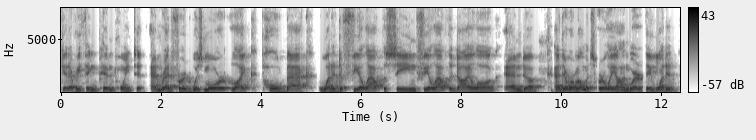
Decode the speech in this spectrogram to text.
get everything pinpointed. And Redford was more like pulled back, wanted to feel out the scene, feel out the dialogue, and uh, and there were moments early on where they wanted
